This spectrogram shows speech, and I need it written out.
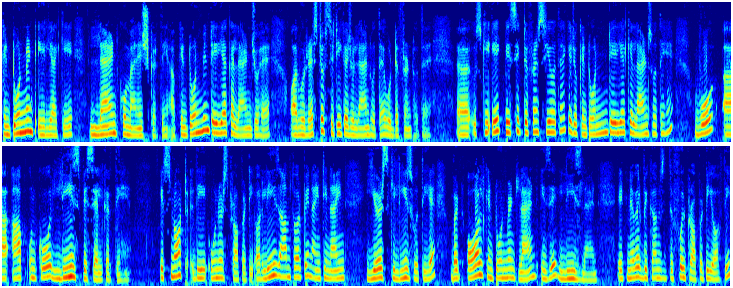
کنٹونمنٹ ایریا کے لینڈ کو مینج کرتے ہیں. اب کنٹونمنٹ ایریا کا لینڈ جو ہے اور وہ ریسٹ آف سٹی کا جو لینڈ ہوتا ہے وہ ڈفرنٹ ہوتا ہے. اس کی ایک بیسک ڈفرنس یہ ہوتا ہے کہ جو کنٹونمنٹ ایریا کے لینڈز ہوتے ہیں، وہ آپ ان کو لیز پہ سیل کرتے ہیں۔ It's not the owner's property اور لیز عام طور پہ نائنٹی نائن ایئرس کی لیز ہوتی ہے، but all cantonment land is a lease land. It never becomes the full property of the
